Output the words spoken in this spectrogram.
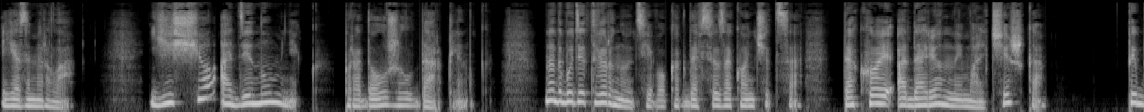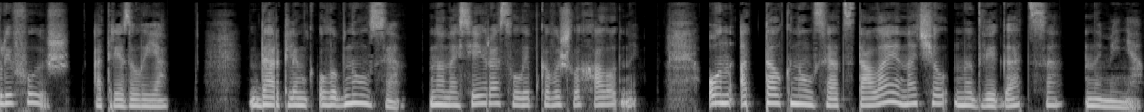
Я замерла. Еще один умник, продолжил Дарклинг. Надо будет вернуть его, когда все закончится. Такой одаренный мальчишка. «Ты блефуешь», — отрезала я. Дарклинг улыбнулся, но на сей раз улыбка вышла холодной. Он оттолкнулся от стола и начал надвигаться на меня.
